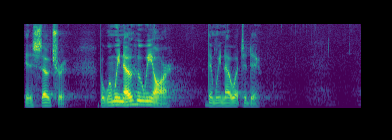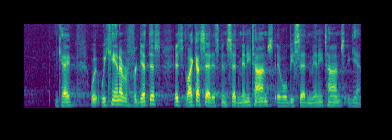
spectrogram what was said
It is so true. But when we know who we are, then we know what to do. Okay? We, we can't ever forget this. It's like I said, it's been said many times. It will be said many times again.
